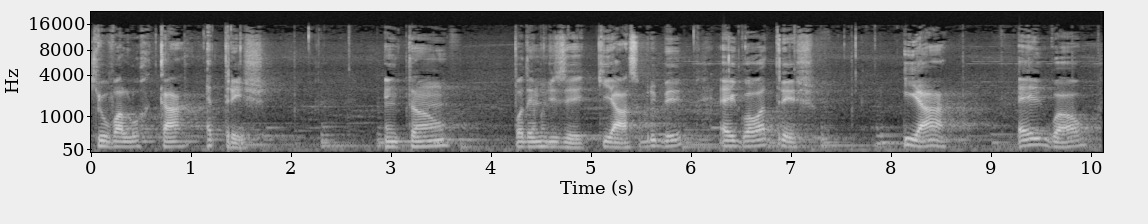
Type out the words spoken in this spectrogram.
que o valor K é 3. Então, podemos dizer que A sobre B é igual a 3. E A é igual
